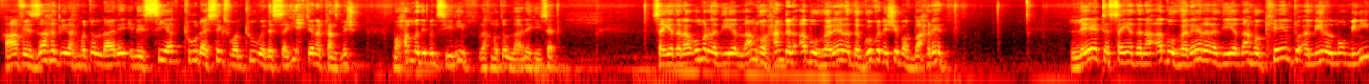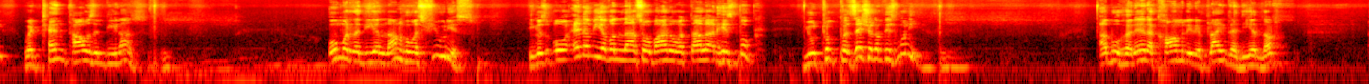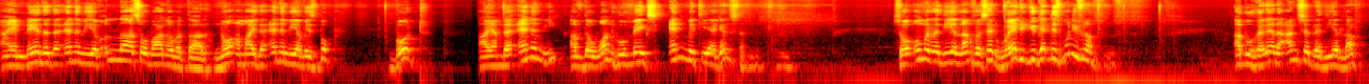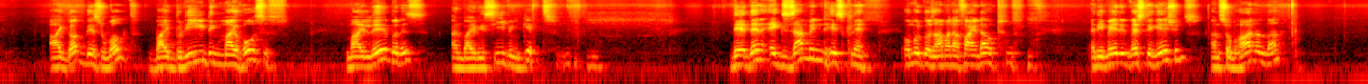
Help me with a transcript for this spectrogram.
Hafiz Zahabi rahmatullah in his Siyar 2-612 with a Sahih general transmission, Muhammad ibn Sirin rahmatullah he said, Sayyidina Umar radiallahu handed Abu Huraira the governorship of Bahrain. Later, Sayyidina Abu Huraira radiallahu came to Amir al-Mu'mineen with 10,000 dinars. Umar radiallahu was furious. He goes, O enemy of Allah subhanahu wa ta'ala and his book, you took possession of this money. Abu Huraira calmly replied, Radiyallahu, I am neither the enemy of Allah subhanahu wa ta'ala, nor am I the enemy of his book. But I am the enemy of the one who makes enmity against them. So Umar radiallahu said, Where did you get this money from? Abu Huraira answered, radiallahu, I got this wealth by breeding my horses my laborers and by receiving gifts. They then examined his claim. Umar goes, I'm gonna find out. and he made investigations, and subhanAllah,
